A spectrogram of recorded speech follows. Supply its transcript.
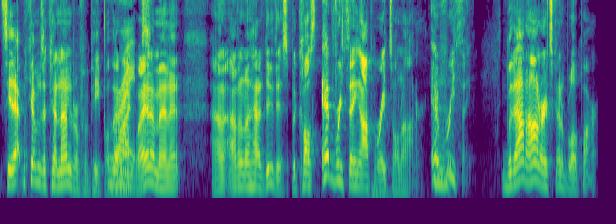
See, that becomes a conundrum for people. They're Right. like, wait a minute, I, I don't know how to do this because everything operates on honor. Mm-hmm. Everything. Without honor, it's going to blow apart.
